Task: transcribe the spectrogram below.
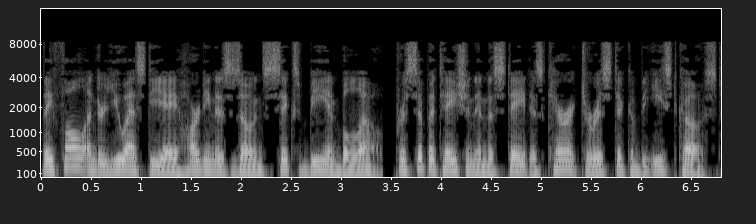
They fall under USDA hardiness zones 6B and below. Precipitation in the state is characteristic of the East Coast.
